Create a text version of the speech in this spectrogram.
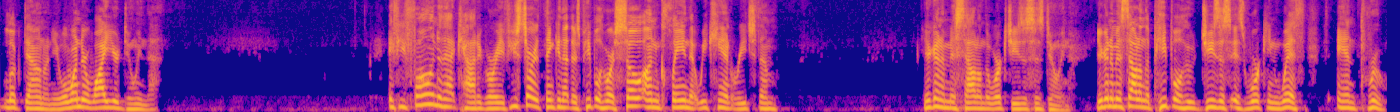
look down on you, will wonder why you're doing that. If you fall into that category, if you start thinking that there's people who are so unclean that we can't reach them, you're going to miss out on the work Jesus is doing. You're going to miss out on the people who Jesus is working with and through.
